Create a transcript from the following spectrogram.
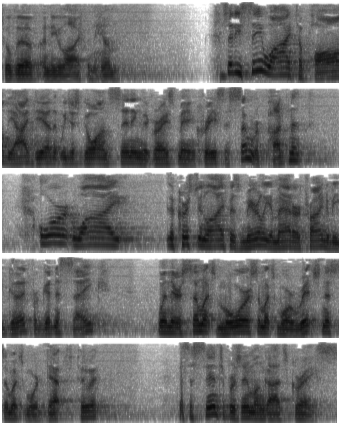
to live a new life in Him. So do you see why to Paul the idea that we just go on sinning that grace may increase is so repugnant? Or why the Christian life is merely a matter of trying to be good for goodness sake when there's so much more, so much more richness, so much more depth to it? It's a sin to presume on God's grace.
